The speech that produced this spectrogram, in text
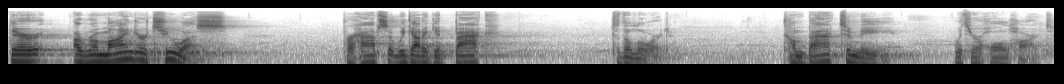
They're a reminder to us, perhaps, that we got to get back to the Lord. Come back to me with your whole heart.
